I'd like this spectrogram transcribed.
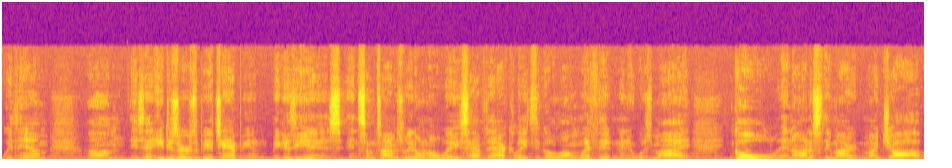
with him, um, is that he deserves to be a champion because he is. And sometimes we don't always have the accolades to go along with it. And it was my goal and honestly my, my job.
